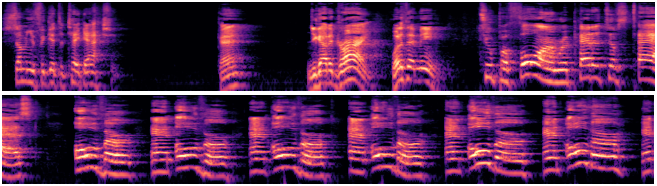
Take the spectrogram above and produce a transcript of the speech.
Some of you forget to take action. Okay? You got to grind. What does that mean? To perform repetitive tasks over and over and over and over and over and over in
